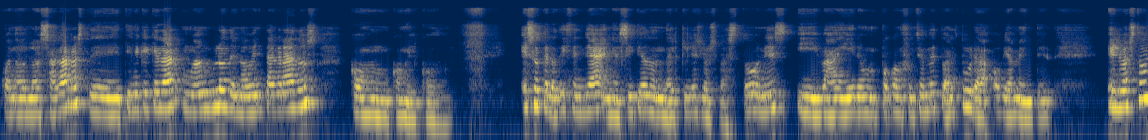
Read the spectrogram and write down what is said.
cuando los agarras te tiene que quedar un ángulo de 90 grados con, con el codo. Eso te lo dicen ya en el sitio donde alquiles los bastones y va a ir un poco en función de tu altura, obviamente. El bastón,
